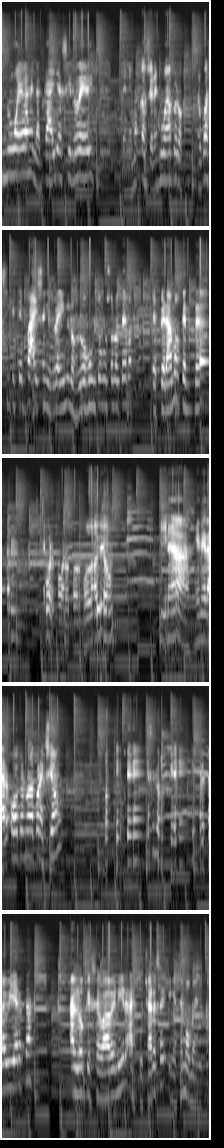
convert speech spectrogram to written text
nuevas en la calle, así ready, tenemos canciones nuevas, pero algo así que esté Bison y Rainy los dos juntos en un solo tema, esperamos tener por, por, por modo avión y nada, generar otra nueva conexión. Los que abierta a lo que se va a venir a escucharse en ese momento.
